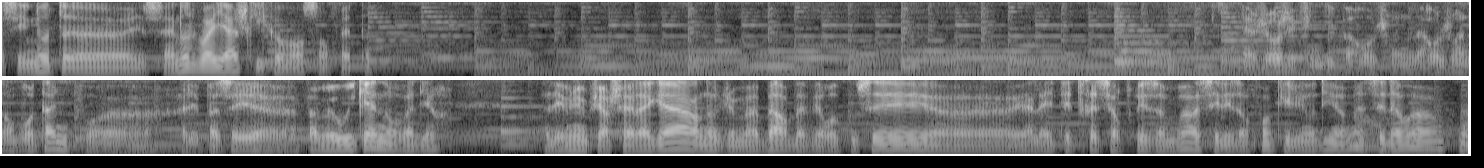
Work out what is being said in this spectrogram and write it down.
c'est une autre, c'est un autre voyage qui commence en fait. jour, j'ai fini par la rejoindre en Bretagne pour euh, aller passer un fameux week-end, on va dire. Elle est venue me chercher à la gare, donc ma barbe avait repoussé, euh, elle a été très surprise de me voir. C'est les enfants qui lui ont dit ah C'est d'avoir. Hein.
